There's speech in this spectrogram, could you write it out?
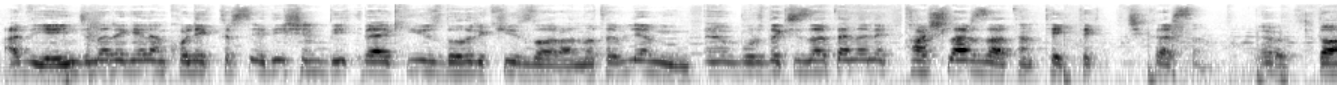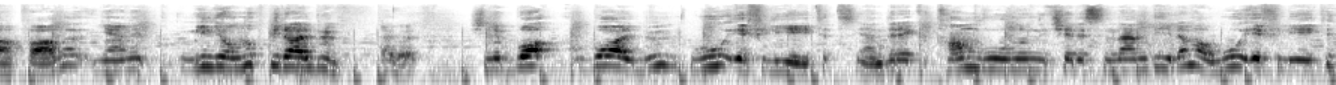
Hadi yayıncılara gelen Collector's Edition bir, belki 100 dolar 200 dolar anlatabiliyor muyum? E, buradaki zaten hani taşlar zaten tek tek çıkarsan Evet. daha pahalı. Yani milyonluk bir albüm. Evet. Şimdi bu bu albüm Wu affiliated yani direkt tam Wu'nun içerisinden değil ama Wu affiliated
